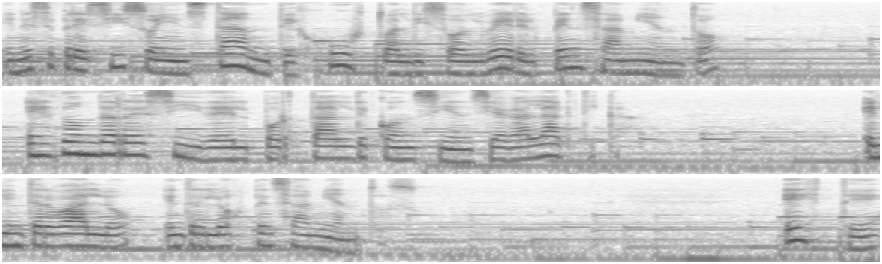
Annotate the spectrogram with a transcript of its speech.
En ese preciso instante, justo al disolver el pensamiento, es donde reside el portal de conciencia galáctica, el intervalo entre los pensamientos. Este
